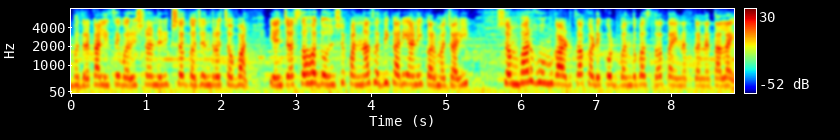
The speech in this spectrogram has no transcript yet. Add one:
भद्रकालीचे वरिष्ठ निरीक्षक गजेंद्र चव्हाण यांच्यासह दोनशे पन्नास अधिकारी आणि कर्मचारी शंभर होमगार्डचा कडेकोट बंदोबस्त तैनात करण्यात आलाय.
